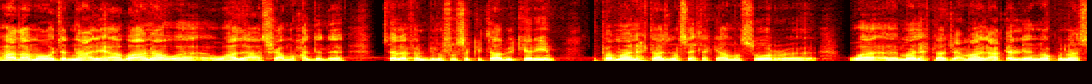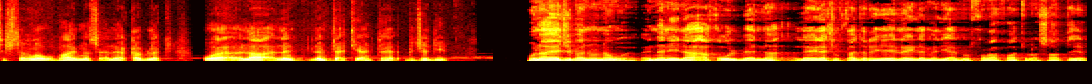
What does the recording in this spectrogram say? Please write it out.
هذا ما وجدنا عليه آبائنا وهذا أشياء محددة سلفا بنصوص الكتاب الكريم فما نحتاج نصيحتك يا منصور وما نحتاج أعمال العقل لأنه أكو ناس اشتغلوا بهاي المسألة قبلك ولا لم تأتي أنت بجديد. هنا يجب أن ننوه. أنني لا أقول بأن ليلة القدر هي ليلة مليئة بالخرافات والأساطير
